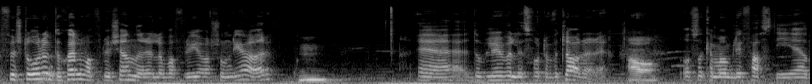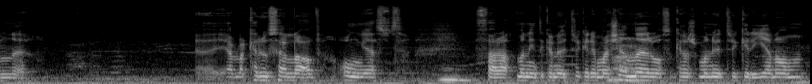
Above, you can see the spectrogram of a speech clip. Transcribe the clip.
förstår du inte själv varför du känner eller varför du gör som du gör. Mm. Eh, då blir det väldigt svårt att förklara det. Ja, Och så kan man bli fast i en eh, jävla karusell av ångest. För att man inte kan uttrycka det man känner och så kanske man uttrycker det genom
